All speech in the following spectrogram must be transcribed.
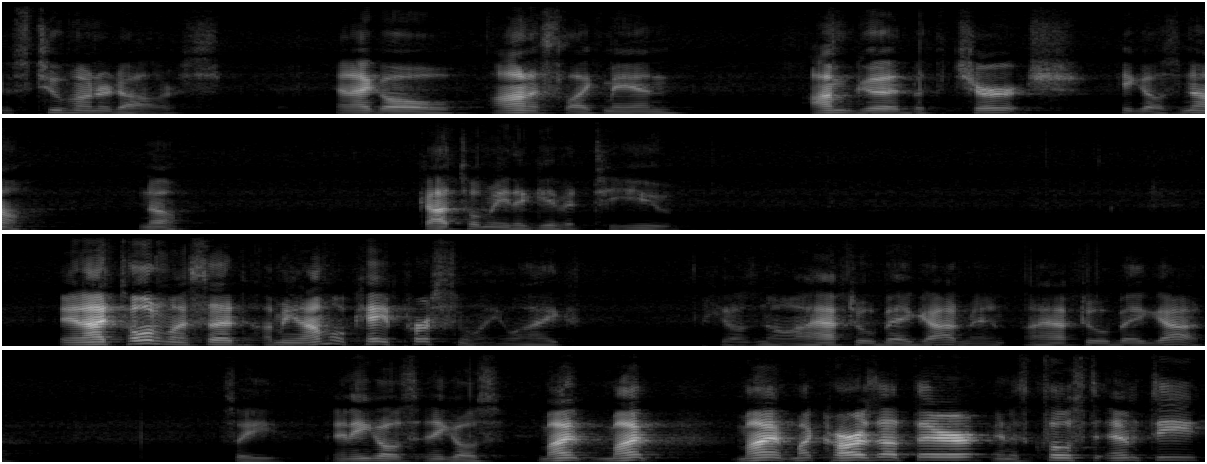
It's $200. And I go, honest, like, man, I'm good, but the church, he goes, no, no. God told me to give it to you. And I told him, I said, I mean, I'm okay personally. Like, he goes, no, I have to obey God, man. I have to obey God. So he, and he goes, and he goes, my, my, my, my car's out there and it's close to empty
